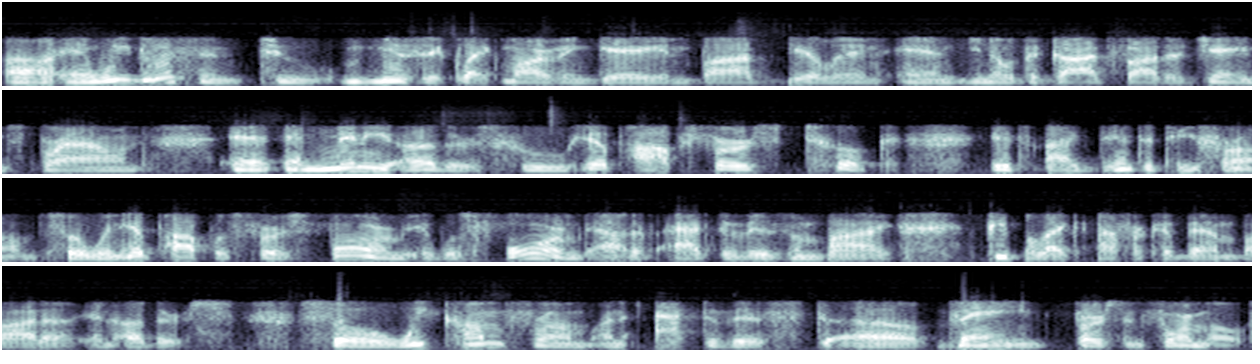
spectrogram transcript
Uh, and we listened to music like Marvin Gaye and Bob Dylan and, you know, the Godfather James Brown and, and many others who hip hop first took its identity from. So when hip hop was first formed, it was formed out of activism by people like Afrika Bambaataa and others. So we come from an activist uh, vein first and foremost.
